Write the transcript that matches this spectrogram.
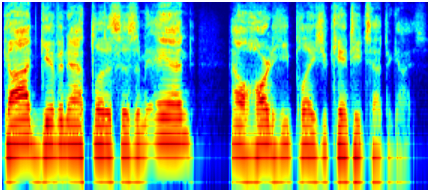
God given athleticism and how hard he plays. You can't teach that to guys.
